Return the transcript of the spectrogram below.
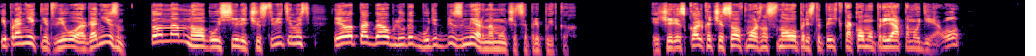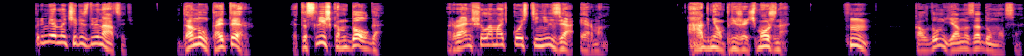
и проникнет в его организм, то намного усилит чувствительность, и вот тогда ублюдок будет безмерно мучиться при пытках. И через сколько часов можно снова приступить к такому приятному делу? Примерно через двенадцать. Да ну, Тайтер, это слишком долго. Раньше ломать кости нельзя, Эрман. А огнем прижечь можно? Хм, колдун явно задумался.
